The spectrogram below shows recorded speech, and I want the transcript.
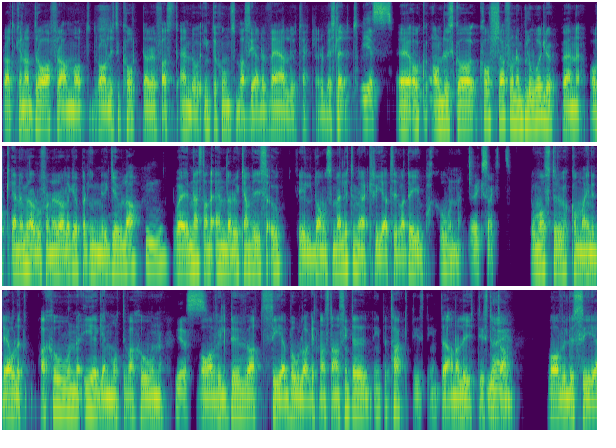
För att kunna dra framåt, dra lite kortare fast ändå intuitionsbaserade, välutvecklade beslut. Yes. Eh, och om du ska korsa från den blåa gruppen och ännu mer då från den röda gruppen in i det gula, mm. då är det nästan det enda du kan visa upp till de som är lite mer kreativa, det är ju passion. Exakt. Då måste du komma in i det hållet. Passion, egen motivation. Yes. Vad vill du att se bolaget någonstans? Inte, inte taktiskt, inte analytiskt, Nej. utan vad vill du se?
